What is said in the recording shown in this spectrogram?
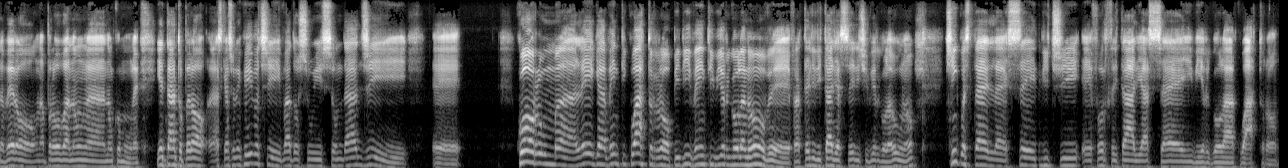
davvero una prova non, eh, non comune. Io intanto però, a scanso di equivoci, vado sui sondaggi. eh, Quorum Lega 24, PD 20,9, Fratelli d'Italia 16,1, 5 Stelle 16 e Forza Italia 6,4.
